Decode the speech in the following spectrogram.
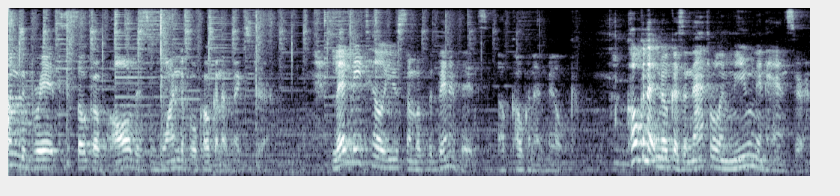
allowing the bread to soak up all this wonderful coconut mixture, let me tell you some of the benefits of coconut milk. Coconut milk is a natural immune enhancer,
